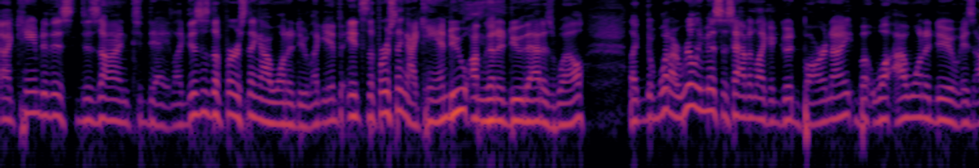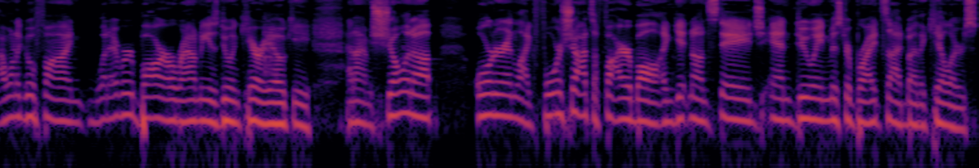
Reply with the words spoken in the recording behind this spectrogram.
I came to this design today. Like this is the first thing i want to do. Like if it's the first thing i can do i'm gonna do that as well. Like the, what i really miss is having like a good bar night but what i want to do is i want to go find whatever bar around me is doing karaoke and i'm showing up ordering like four shots of fireball and getting on stage and doing mr brightside by the killers.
